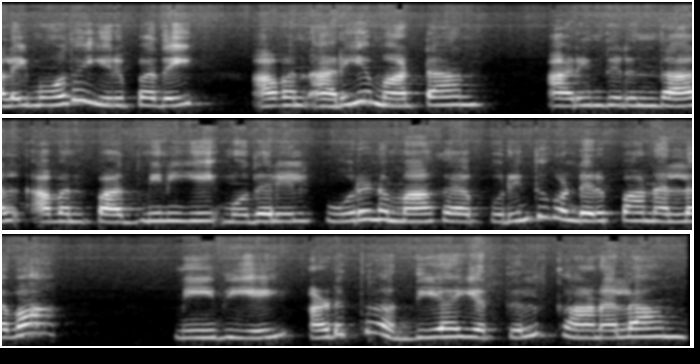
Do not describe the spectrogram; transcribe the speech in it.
அலைமோத இருப்பதை அவன் அறிய மாட்டான். அறிந்திருந்தால் அவன் பத்மினியை முதலில் பூரணமாக புரிந்து கொண்டிருப்பான் அல்லவா? மீதியை அடுத்த அத்தியாயத்தில் காணலாம்.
